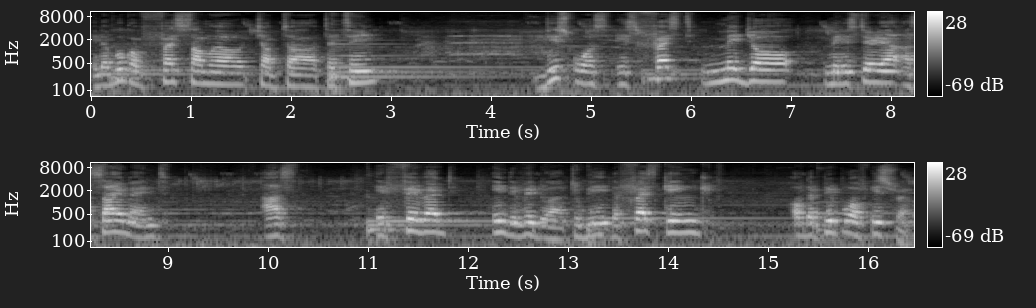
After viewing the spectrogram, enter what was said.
in the book of First Samuel, chapter 13. This was his first major ministerial assignment as a favored individual to be the first king of the people of Israel.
